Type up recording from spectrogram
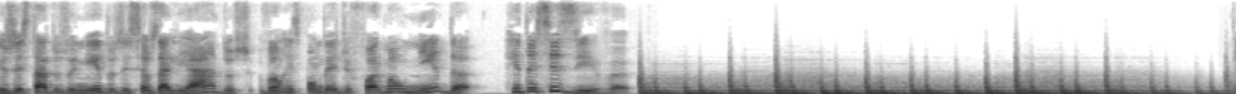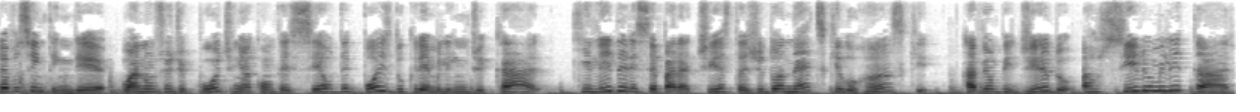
e os Estados Unidos e seus aliados vão responder de forma unida e decisiva. Para você entender, o anúncio de Putin aconteceu depois do Kremlin indicar que líderes separatistas de Donetsk e Luhansk haviam pedido auxílio militar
